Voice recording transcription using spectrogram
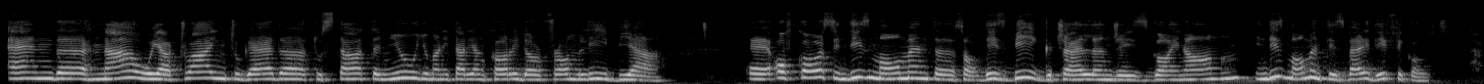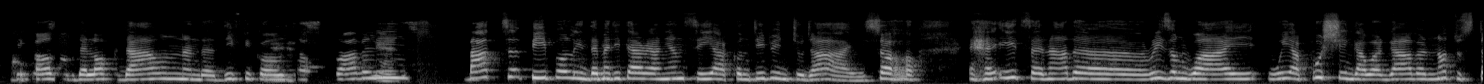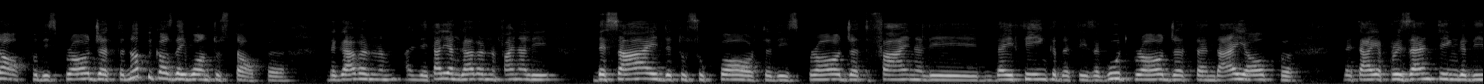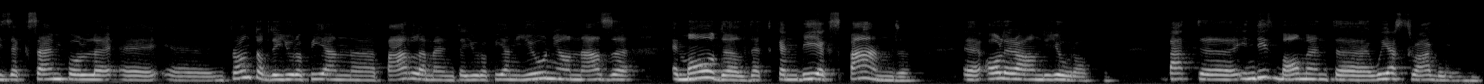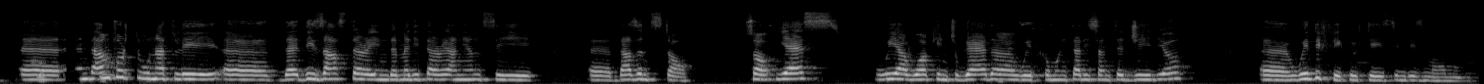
and uh, now we are trying together to start a new humanitarian corridor from Libya. Uh, of course, in this moment, uh, so this big challenge is going on. In this moment, is very difficult because of the lockdown and the difficult yes. traveling. Yes but people in the Mediterranean Sea are continuing to die. So it's another reason why we are pushing our government not to stop this project, not because they want to stop. The government, the Italian government finally decided to support this project. Finally, they think that is a good project and I hope that I am presenting this example uh, uh, in front of the European uh, Parliament, the European Union as a, a model that can be expanded all around Europe. But in this moment, we are struggling. and unfortunately, the disaster in the Mediterranean Sea doesn't stop. So yes, we are working together with Comunità di Sant'Egidio uh, with difficulties in this moment.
